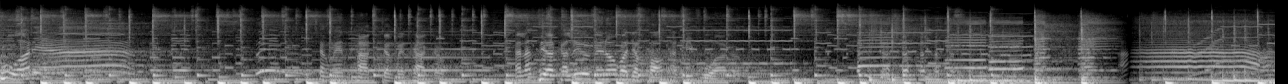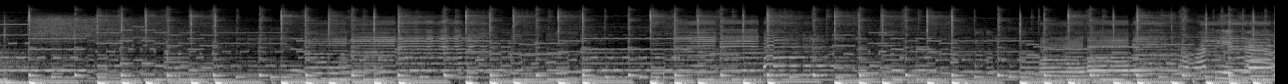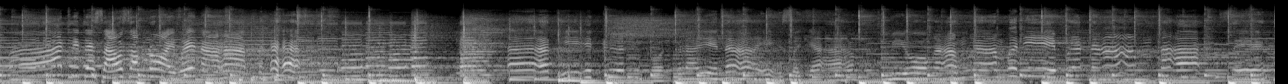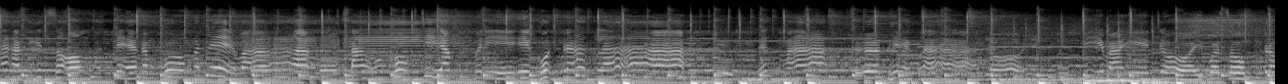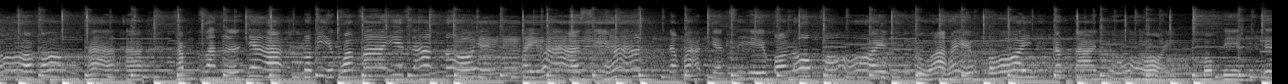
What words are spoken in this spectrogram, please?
ผัวเนี่ยจังแม่นทักจังแม่นทักครับอันนั้นเจอกระลืมเลยเนาะว่าจะของอันมีผัวครับ been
